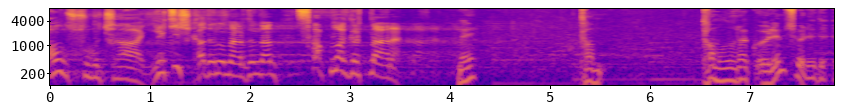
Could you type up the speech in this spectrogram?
al şu bıçağı, yetiş kadının ardından sapla gırtlağına. Ne? Tam tam olarak öyle mi söyledi?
